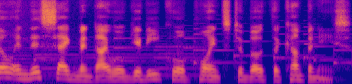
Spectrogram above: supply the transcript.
So in this segment I will give equal points to both the companies.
